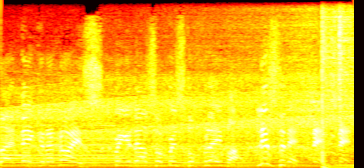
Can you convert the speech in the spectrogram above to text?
making a noise, bringing down some Bristol flavor. Listen it.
